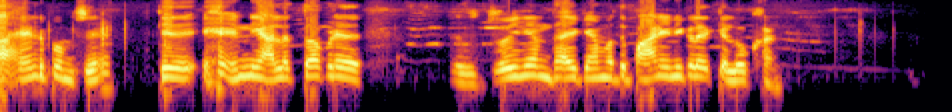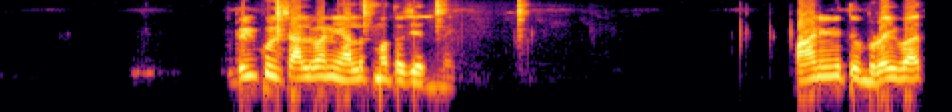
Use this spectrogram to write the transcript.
આ હેન્ડપંપ છે, કે એની હાલત તો આપણે જોઈને એમ થાય કે એમાં તો પાણી નીકળે કે લોખંડ. બિલકુલ ચાલવાની હાલતમાં તો છે જ નહીં. પાણીની તો રહી વાત.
